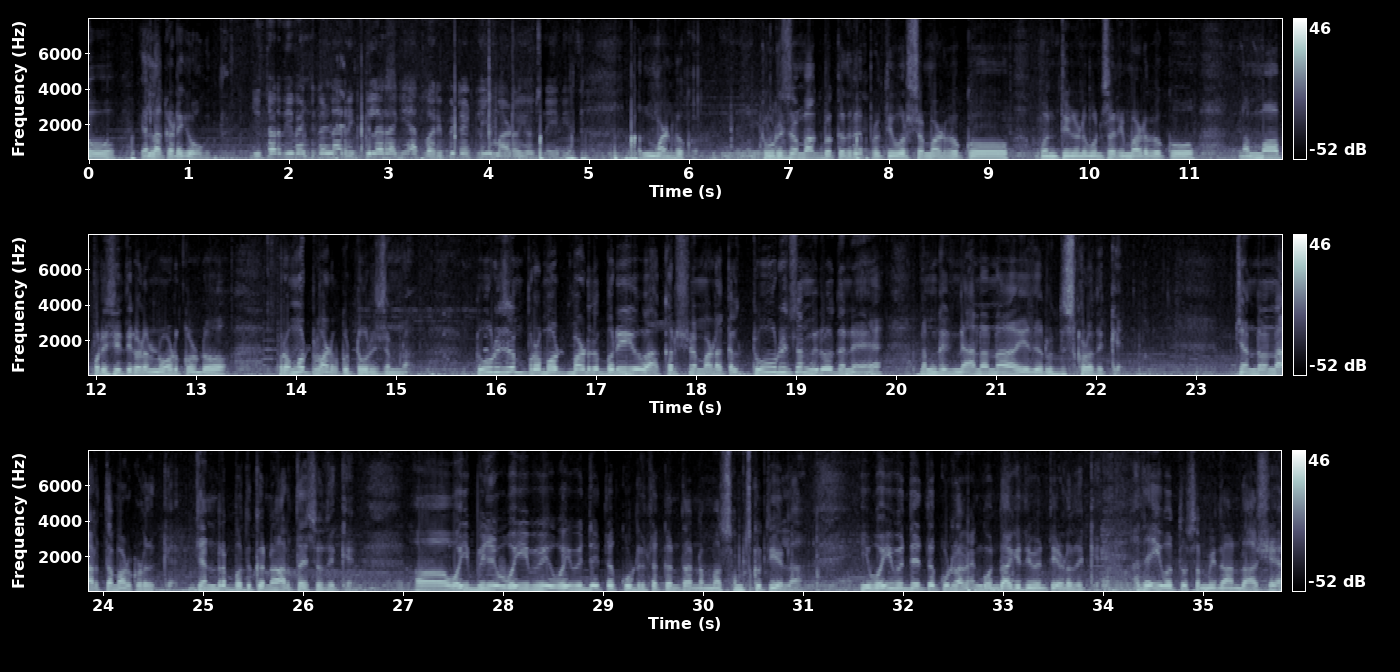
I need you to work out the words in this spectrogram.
ಎಲ್ಲ ಕಡೆಗೆ ಹೋಗುತ್ತೆ. ಈ ಥರದ ಇವೆಂಟ್ಗಳನ್ನ ರೆಗ್ಯುಲರ್ ಆಗಿ ಅಥವಾ ರಿಪೀಟೆಡ್ಲಿ ಮಾಡೋ ಯೋಚನೆ ಇದೆಯಾ ಅದು ಮಾಡಬೇಕು. ಟೂರಿಸಮ್ ಆಗಬೇಕಾದ್ರೆ ಪ್ರತಿ ವರ್ಷ ಮಾಡಬೇಕು ಒಂದು ತಿಂಗಳಿಗೊಂದು ಸರಿ ಮಾಡಬೇಕು. ನಮ್ಮ ಪರಿಸ್ಥಿತಿಗಳನ್ನು ನೋಡಿಕೊಂಡು ಪ್ರಮೋಟ್ ಮಾಡಬೇಕು ಟೂರಿಸಮ್ನ ಟೂರಿಸಮ್ ಪ್ರಮೋಟ್ ಮಾಡೋದು ಬರೀ ಆಕರ್ಷಣೆ ಮಾಡೋಕ್ಕಲ್ಲ. ಟೂರಿಸಮ್ ಇರೋದನ್ನೇ ನಮಗೆ ಜ್ಞಾನನ ಇದು ವೃದ್ಧಿಸ್ಕೊಳ್ಳೋದಕ್ಕೆ. ಜನರನ್ನು ಅರ್ಥ ಮಾಡ್ಕೊಳ್ಳೋದಕ್ಕೆ, ಜನರ ಬದುಕನ್ನು ಅರ್ಥೈಸೋದಕ್ಕೆ ವೈಭಿ ವೈವಿ ವೈವಿಧ್ಯತೆ ಕೂಡಿರ್ತಕ್ಕಂಥ ನಮ್ಮ ಸಂಸ್ಕೃತಿಯೆಲ್ಲ ಈ ವೈವಿಧ್ಯತೆ ಕೂಡ ನಾವು ಹೆಂಗೆ ಒಂದಾಗಿದ್ದೀವಿ ಅಂತ ಹೇಳೋದಕ್ಕೆ. ಅದೇ ಇವತ್ತು ಸಂವಿಧಾನದ ಆಶಯ,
